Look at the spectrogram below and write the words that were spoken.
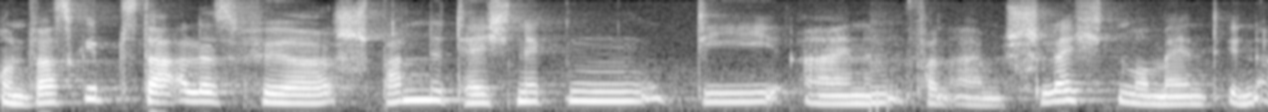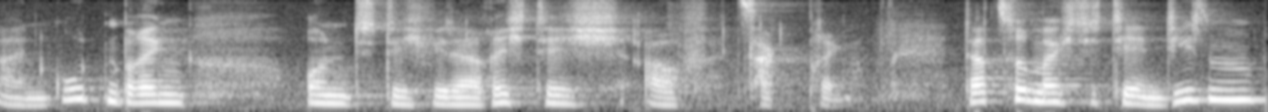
Und was gibt es da alles für spannende Techniken, die einen von einem schlechten Moment in einen guten bringen und dich wieder richtig auf Zack bringen? Dazu möchte ich dir in diesem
